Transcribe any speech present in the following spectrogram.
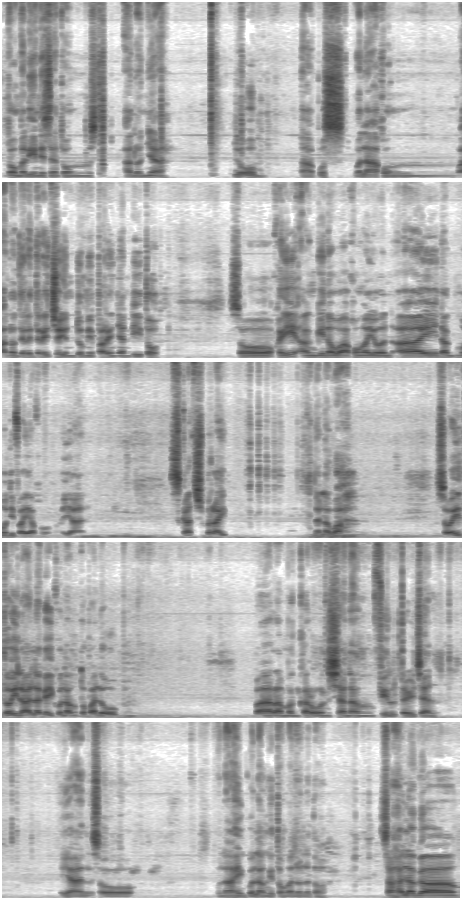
Ito malinis na tong ano niya, loob. Tapos wala akong ano dire-diretso yung dumi pa rin yan dito. So okay, ang ginawa ko ngayon ay nag-modify ako. Ayan. Scotch Brite dalawa. So ito ilalagay ko lang to pa loob para magkaroon siya ng filter diyan. Ayan, so unahin ko lang itong ano na to. Sa halagang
